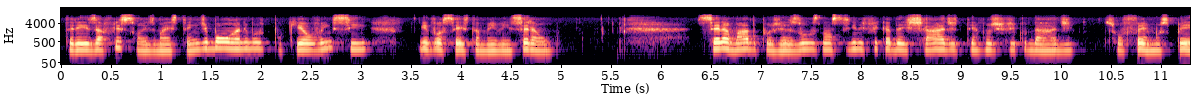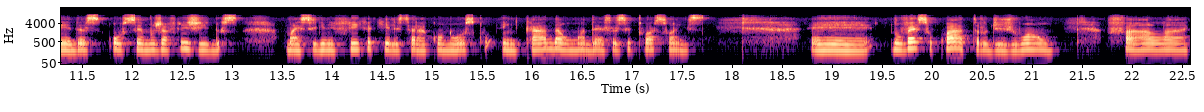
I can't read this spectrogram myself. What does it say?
tereis aflições, mas tem de bom ânimo, porque eu venci e vocês também vencerão. Ser amado por Jesus não significa deixar de termos dificuldade, sofrermos perdas ou sermos afligidos, mas significa que Ele estará conosco em cada uma dessas situações. É, no verso 4 de João, fala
